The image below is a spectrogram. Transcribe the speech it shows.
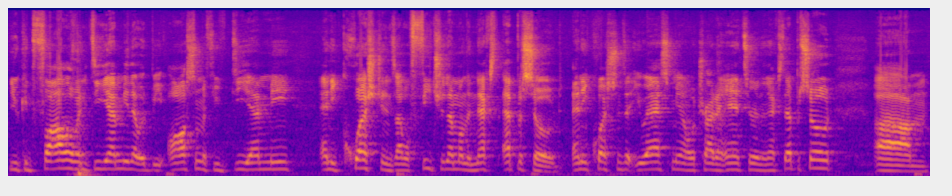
you can follow and DM me. That would be awesome. If you DM me any questions, I will feature them on the next episode. Any questions that you ask me, I will try to answer in the next episode. Um,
